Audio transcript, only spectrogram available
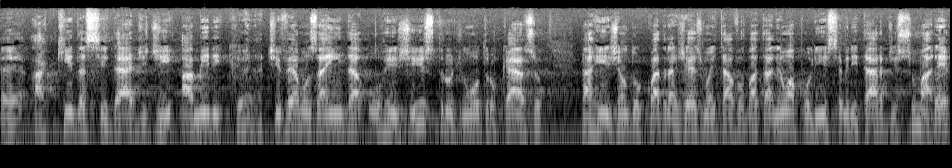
eh, aqui da cidade de Americana. Tivemos ainda o registro de um outro caso na região do 48º Batalhão. A Polícia Militar de Sumaré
